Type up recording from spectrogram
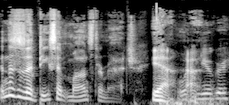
And this is a decent monster match. Yeah. Wouldn't uh, you agree?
